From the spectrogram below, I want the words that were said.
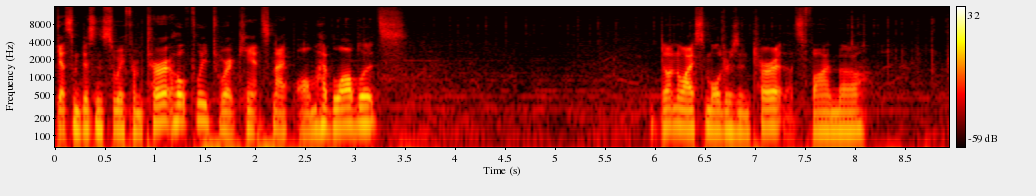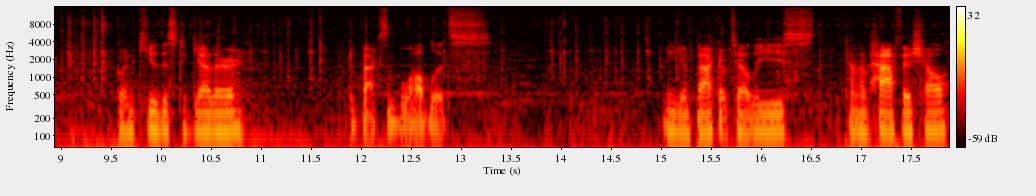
get some distance away from turret, hopefully, to where it can't snipe all my bloblets. Don't know why Smolder's in turret. That's fine, though. Go ahead and Q this together. Get back some bloblets. Maybe get back up to at least kind of half-ish health.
